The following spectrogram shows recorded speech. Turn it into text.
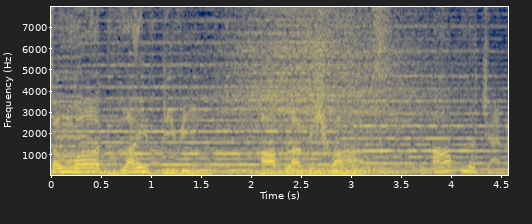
संवाद लाईव्ह टीव्ही आपला विश्वास. आपलं चॅनल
